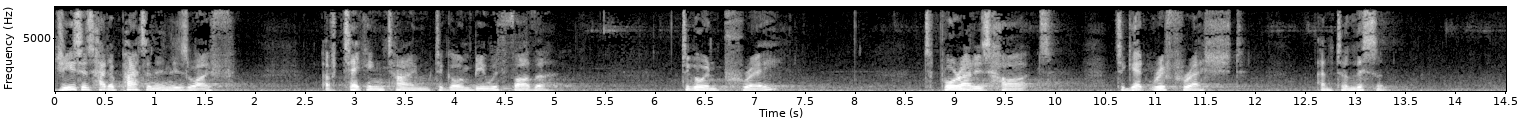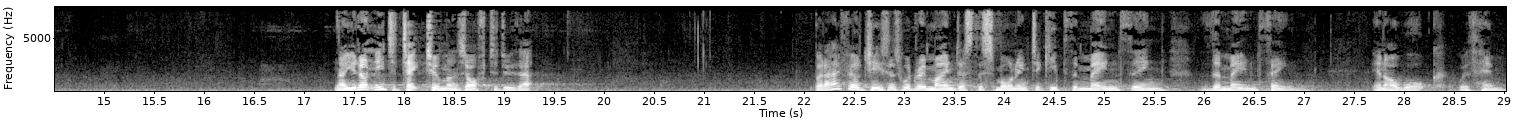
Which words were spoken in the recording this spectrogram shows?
Jesus had a pattern in his life of taking time to go and be with Father, to go and pray, pour out his heart, to get refreshed, and to listen. Now, you don't need to take two months off to do that. But I feel Jesus would remind us this morning to keep the main thing the main thing in our walk with Him.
